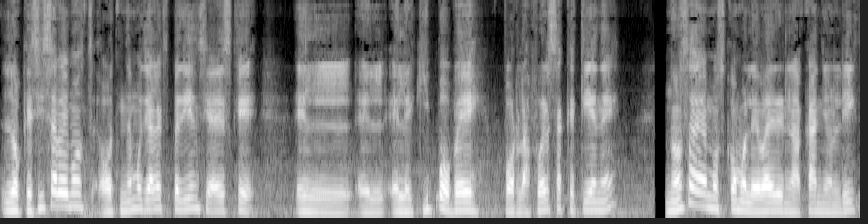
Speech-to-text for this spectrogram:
lo que sí sabemos o tenemos ya la experiencia es que el, el, equipo B, por la fuerza que tiene, no sabemos cómo le va a ir en la Canyon League.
